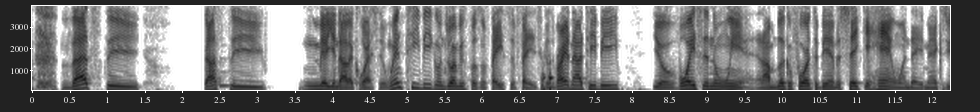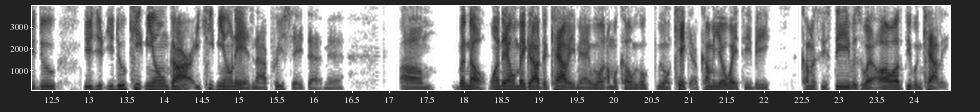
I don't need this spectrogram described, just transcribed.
Bye. that's the that's the million dollar question. When TB gonna join me for some face to face? Because right now, TB, you're a voice in the wind, and I'm looking forward to being able to shake your hand one day, man. Because you do you you you do keep me on guard. You keep me on edge, and I appreciate that, man. Um, but no, one day I'm gonna make it out to Cali, man. We I'm gonna come. We gonna we gonna kick it. I'm coming your way, TB. Come and see Steve as well. All other people in Cali.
